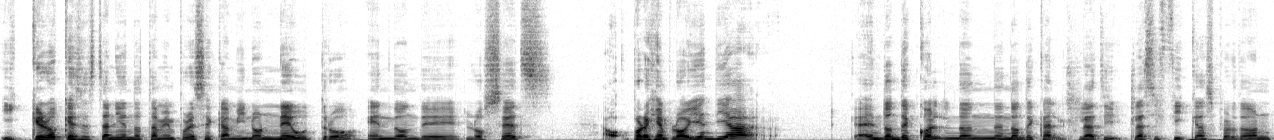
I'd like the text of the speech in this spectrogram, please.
Y creo que se están yendo también por ese camino neutro en donde los sets... Por ejemplo, hoy en día, ¿en dónde, en dónde clasificas, perdón,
